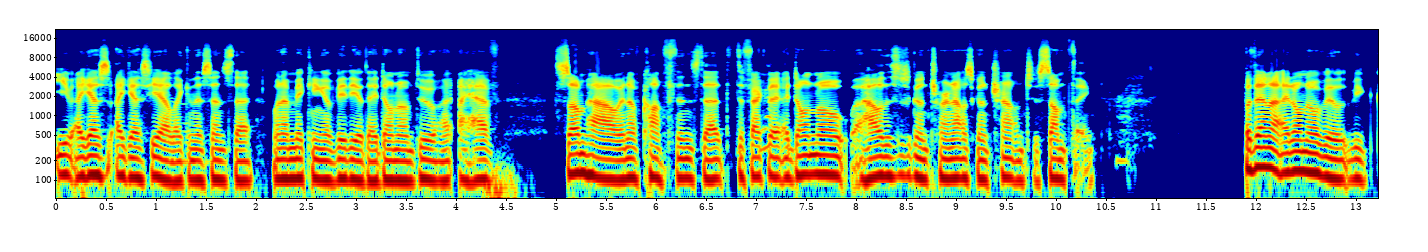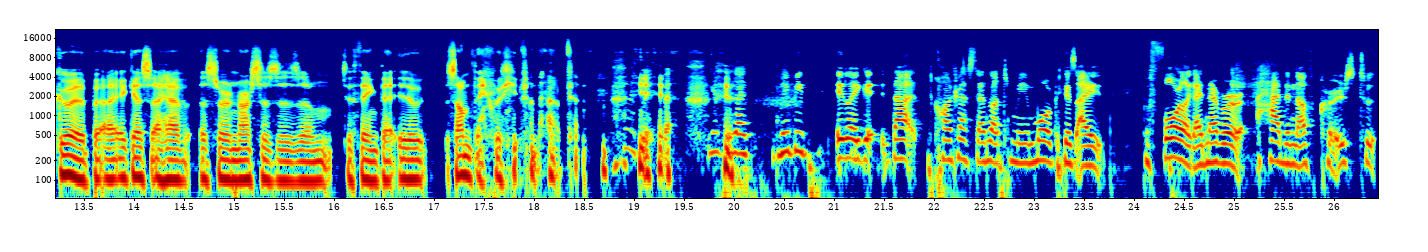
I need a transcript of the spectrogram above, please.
you, I guess, I guess, yeah. Like in the sense that when I'm making a video that I don't know what I'm doing, I, I have somehow enough confidence that the fact that I don't know how this is going to turn out is going to turn out into something. But then I don't know if it would be good. But I, I guess I have a certain narcissism to think that it would, something would even happen. yeah. yeah, I maybe it, like that contrast stands out to me more because I before like I never had enough courage to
